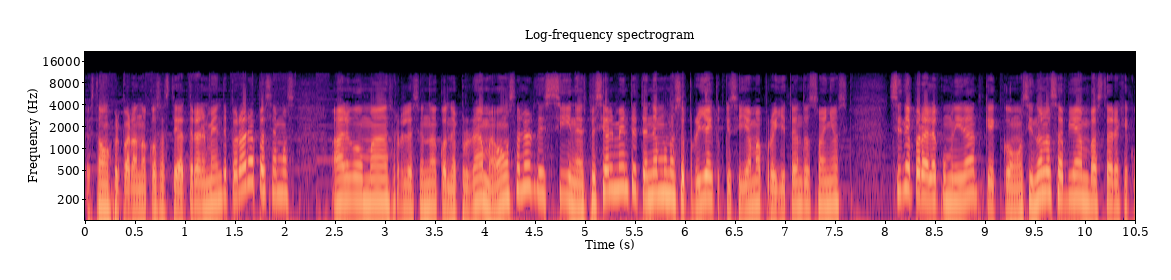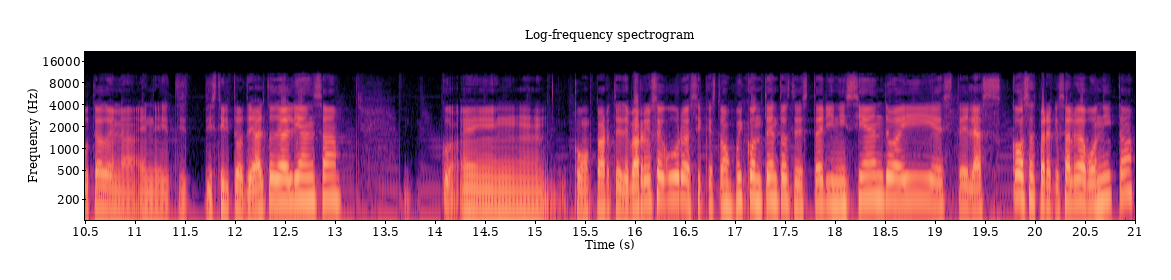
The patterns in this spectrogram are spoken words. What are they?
estamos preparando cosas teatralmente, pero ahora pasemos a algo más relacionado con el programa. Vamos a hablar de cine, especialmente tenemos nuestro proyecto que se llama Proyectando Sueños, Cine para la Comunidad, que como si no lo sabían va a estar ejecutado en, la- en el di- distrito de Alto de Alianza como parte de Barrio Seguro, así que estamos muy contentos de estar iniciando ahí este, las cosas para que salga bonito.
